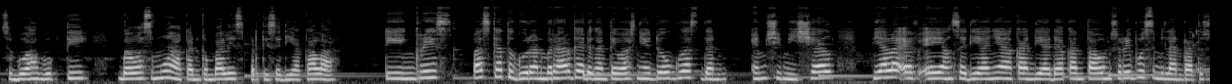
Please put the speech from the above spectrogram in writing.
sebuah bukti bahwa semua akan kembali seperti sedia kala. Di Inggris, pasca teguran berharga dengan tewasnya Douglas dan MC Michel, Piala FA yang sedianya akan diadakan tahun 1918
